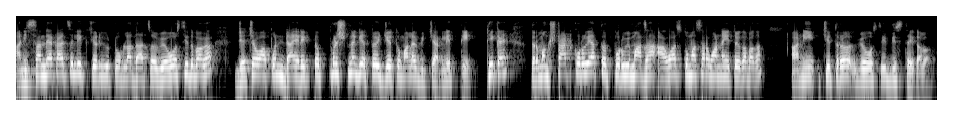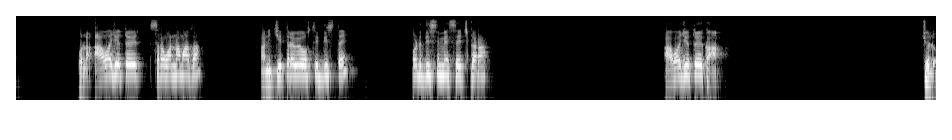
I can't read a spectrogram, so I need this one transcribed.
आणि संध्याकाळचं लेक्चर युट्यूबला दाचं व्यवस्थित बघा ज्याच्यावर आपण डायरेक्ट प्रश्न घेतोय जे तुम्हाला विचारले ते. ठीक आहे? तर मग स्टार्ट करूया. तत्पूर्वी माझा आवाज तुम्हा सर्वांना येतोय का बघा? आणि चित्र व्यवस्थित दिसतंय का बघा? बोला आवाज येतोय सर्वांना माझा? आणि चित्र व्यवस्थित दिसतंय? पडदिस मेसेज करा. आवाज येतोय का? चलो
